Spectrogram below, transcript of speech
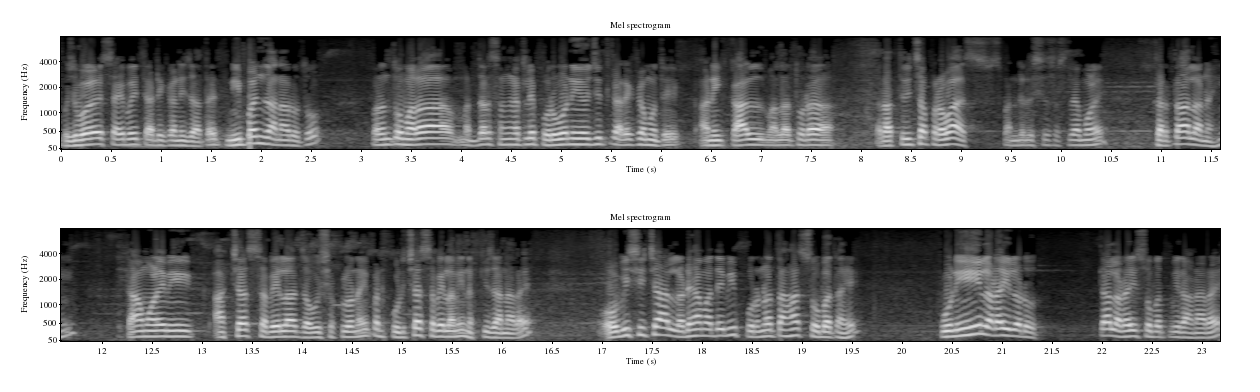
भुजबळ साहेबही त्या ठिकाणी जात आहेत. मी पण जाणार होतो. परंतु मला मतदारसंघातले पूर्वनियोजित कार्यक्रम होते आणि काल मला थोडा रात्रीचा प्रवास स्पॉन्डिलिसिस असल्यामुळे करता आला नाही. त्यामुळे मी आजच्या सभेला जाऊ शकलो नाही पण पुढच्या सभेला मी नक्की जाणार आहे. ओबीसीच्या लढ्यामध्ये मी पूर्णतः सोबत आहे. कोणीही लढाई लढवत त्या लढाईसोबत मी राहणार आहे.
